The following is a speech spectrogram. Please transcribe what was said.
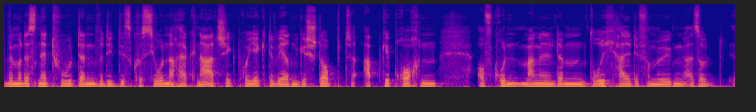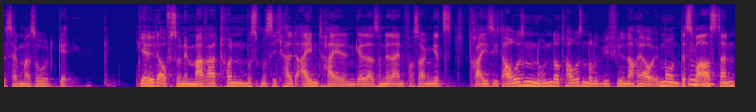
wenn man das nicht tut, dann wird die Diskussion nachher knatschig, Projekte werden gestoppt, abgebrochen aufgrund mangelndem Durchhaltevermögen. Also sag mal so, Ge Geld auf so einem Marathon muss man sich halt einteilen, gell? Also nicht einfach sagen, jetzt 30.000, 100.000 oder wie viel nachher auch immer und das mhm. war's dann,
